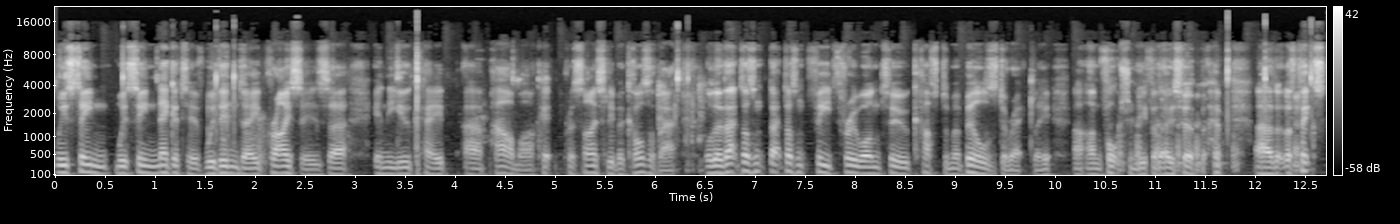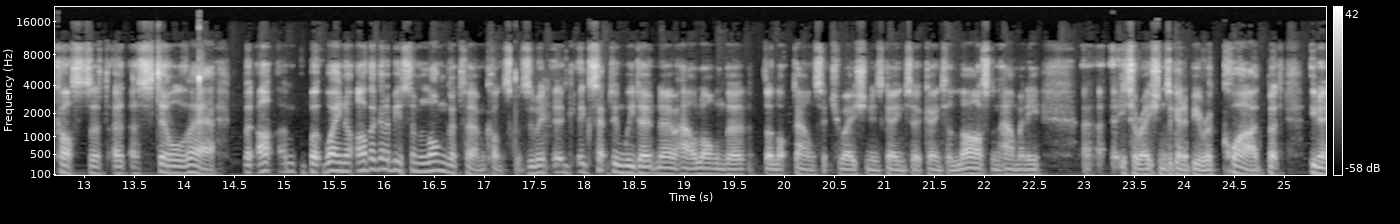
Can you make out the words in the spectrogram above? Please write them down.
we've seen we've seen negative within day prices uh, in the UK uh, power market precisely because of that. Although that doesn't that doesn't feed through onto customer bills directly, uh, unfortunately for those who uh, the fixed costs are, are, are still there. But uh, um, but Wayne, are there going to be some longer term consequences? I mean, accepting we don't know how long the, the lockdown situation is going to going to last and how many iterations are going to be required. But you know,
